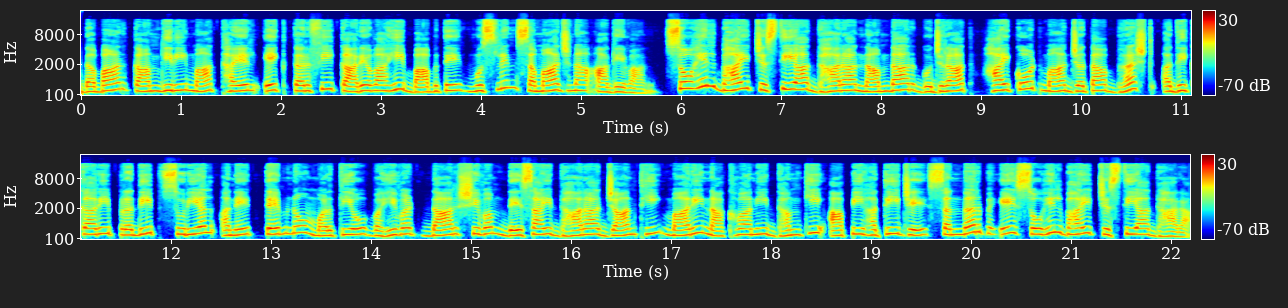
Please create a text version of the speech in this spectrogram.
દબાણ કામગીરીમાં થયેલ એક તરફી કાર્યવાહી બાબતે મુસ્લિમ સમાજના આગેવાન સોહિલભાઈ ચિસ્તિયા ધારા નામદાર ગુજરાત હાઈકોર્ટમાં જતા ભ્રષ્ટ અધિકારી પ્રદીપ સુરિયલ અને તેમનો મળતીયો વહીવટદાર શિવમ દેસાઈ ધારા જાનથી મારી નાખવાની ધમકી આપી હતી જે સંદર્ભ એ સોહિલભાઈ ચિસ્તિયા ધારા,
